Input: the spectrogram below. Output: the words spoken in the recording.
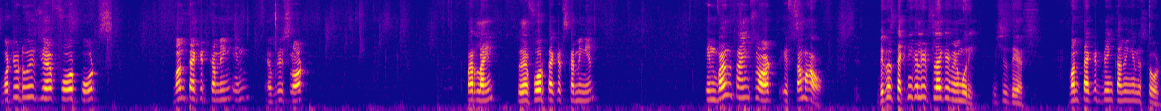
What you do is you have four ports, one packet coming in every slot per line. So there are four packets coming in. In one time slot, if somehow, because technically it's like a memory which is there, one packet being coming and stored.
